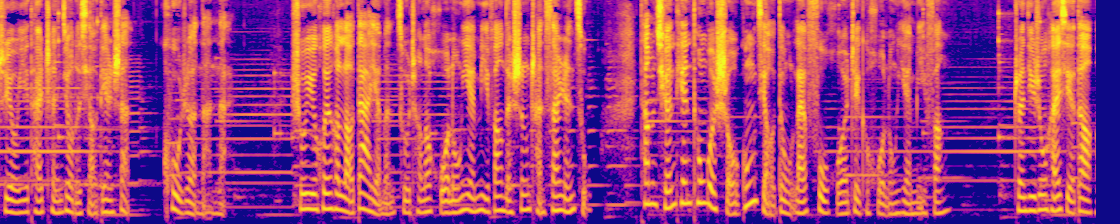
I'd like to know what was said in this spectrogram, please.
只有一台陈旧的小电扇，酷热难耐。舒玉辉和老大爷们组成了火龙液秘方的生产三人组，他们全天通过手工搅动来复活这个火龙液秘方。专辑中还写道，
